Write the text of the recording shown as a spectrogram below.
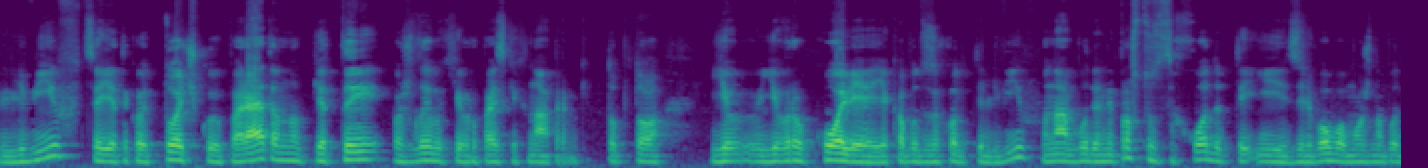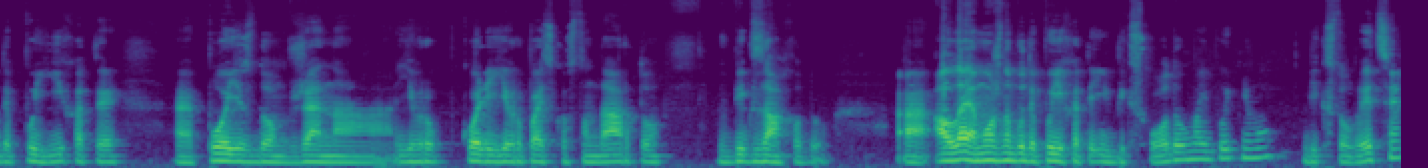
Львів це є такою точкою перетину п'яти важливих європейських напрямків. Тобто Євроколія, яка буде заходити в Львів, вона буде не просто заходити, і зі Львова можна буде поїхати поїздом вже на Євроколії європейського стандарту в бік заходу. Е, Але можна буде поїхати і в бік сходу в майбутньому, в бік столиці.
